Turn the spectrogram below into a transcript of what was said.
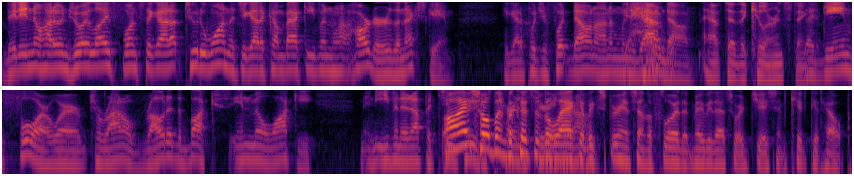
They didn't know how to enjoy life once they got up two to one. That you got to come back even harder the next game. You got to put your foot down on him when you, got have them to, down. Have to have the killer instinct. That game four where Toronto routed the Bucks in Milwaukee and even it up at two. Well, I was hoping because of the lack of experience on the floor that maybe that's where Jason Kidd could help.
